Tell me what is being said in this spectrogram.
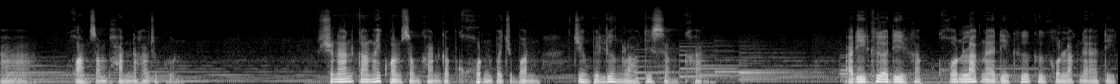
อความสัมพันธ์นะครับทุกคนฉะนั้นการให้ความสำคัญกับคนปัจจุบันจึงเป็นเรื่องราวที่สำคัญ อดีตคืออดีตครับ คนรักในอดีตคือคือคนรักในอดีต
